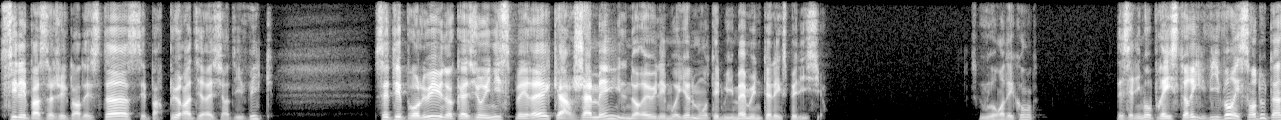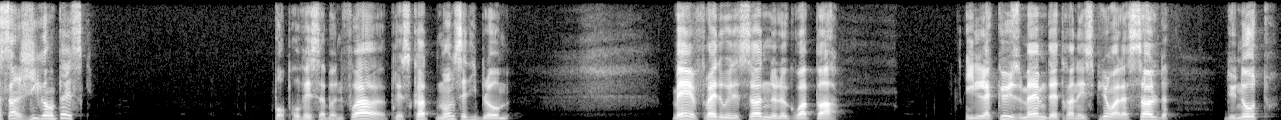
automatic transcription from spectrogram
S'il est passager clandestin, c'est par pur intérêt scientifique, c'était pour lui une occasion inespérée, car jamais il n'aurait eu les moyens de monter lui-même une telle expédition. Est-ce que vous vous rendez compte? Des animaux préhistoriques vivants et sans doute un singe gigantesque. Pour prouver sa bonne foi, Prescott monte ses diplômes. Mais Fred Wilson ne le croit pas. Il l'accuse même d'être un espion à la solde d'une autre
